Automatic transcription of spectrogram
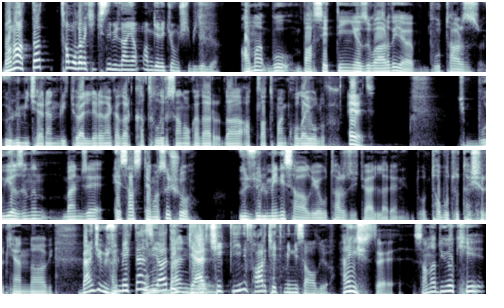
Bana hatta tam olarak ikisini birden yapmam gerekiyormuş gibi geliyor. Ama bu bahsettiğin yazı vardı ya bu tarz ölüm içeren ritüellere ne kadar katılırsan o kadar daha atlatman kolay olur. Evet. Şimdi bu yazının bence esas teması şu. Üzülmeni sağlıyor bu tarz ritüeller. Yani o tabutu taşırken daha bir. Bence üzülmekten bunu ziyade bence- gerçekliğini fark etmeni sağlıyor. Ha işte sana diyor ki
